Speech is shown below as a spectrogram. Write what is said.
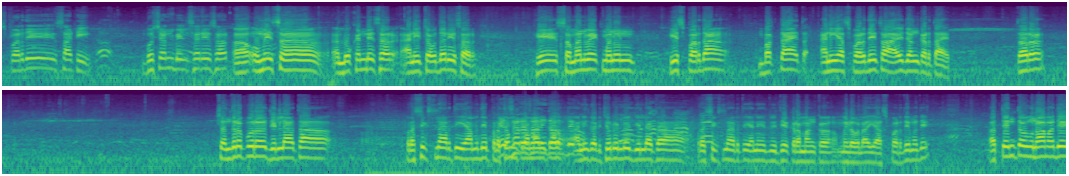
स्पर्धेसाठी भूषण बेलसरे सर उमेश लोखंडे सर आणि चौधरी सर हे समन्वयक म्हणून ही स्पर्धा बघतायत आणि या स्पर्धेचं आयोजन करतायत. तर चंद्रपूर जिल्ह्याचा प्रशिक्षणार्थी यामध्ये प्रथम क्रमांक. आणि गडचिरोली जिल्ह्याचा प्रशिक्षणार्थी आणि द्वितीय क्रमांक मिळवला या स्पर्धेमध्ये. अत्यंत उन्हामध्ये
